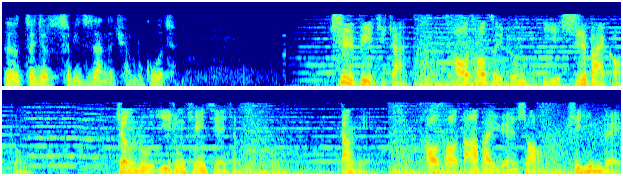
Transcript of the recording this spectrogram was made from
呃，这就是赤壁之战的全部过程。赤壁之战，曹操最终以失败告终。正如易中天先生所说。当年，曹操打败袁绍是因为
